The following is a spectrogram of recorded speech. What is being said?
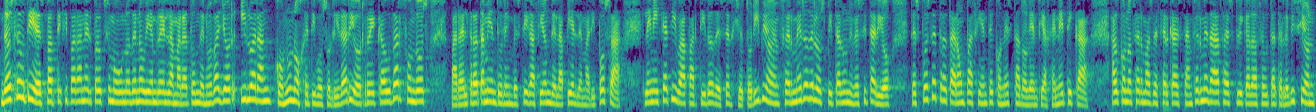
Dos ceutíes participarán el próximo 1 de noviembre en la Maratón de Nueva York y lo harán con un objetivo solidario, recaudar fondos para el tratamiento y la investigación de la piel de mariposa. La iniciativa ha partido de Sergio Toribio, enfermero del Hospital Universitario, después de tratar a un paciente con esta dolencia genética. Al conocer más de cerca esta enfermedad, ha explicado a Ceuta Televisión,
